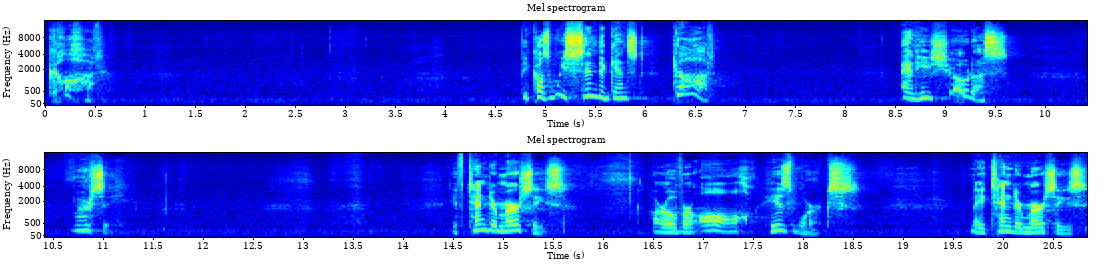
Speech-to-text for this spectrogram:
God. Because we sinned against God. And He showed us mercy. If tender mercies are over all his works. May tender mercies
